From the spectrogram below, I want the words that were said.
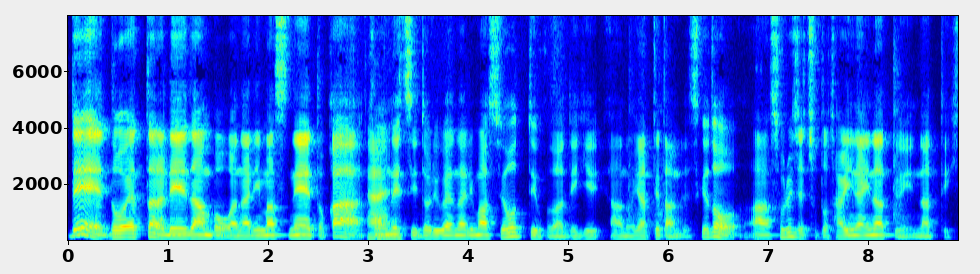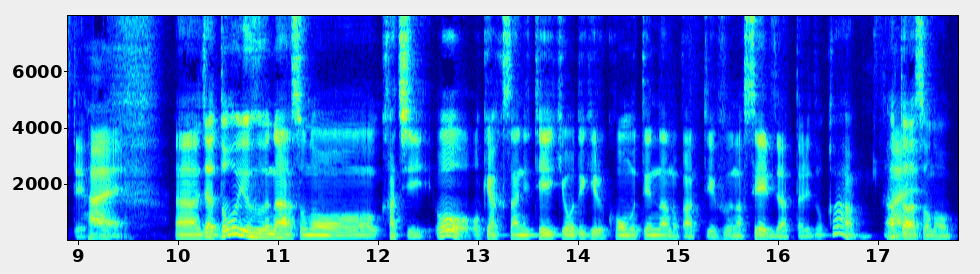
でどうやったら冷暖房がなりますねとか、はい。高熱費どれぐらいになりますよっていうことはでき、あの、やってたんですけど、あ、それじゃちょっと足りないなっていうふうになってきて、はい。あじゃあどういうふうなその価値をお客さんに提供できる工務店なのかっていうふうな整理だったりとか、あとはその、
